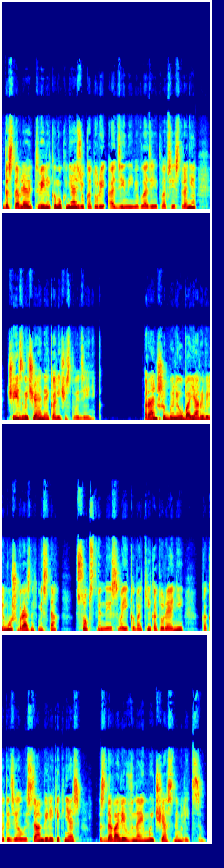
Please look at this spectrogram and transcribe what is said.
доставляют великому князю, который один ими владеет во всей стране, чрезвычайное количество денег. Раньше были у бояр и вельмож в разных местах собственные свои кабаки, которые они, как это делал и сам великий князь, сдавали в наймы частным лицам.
